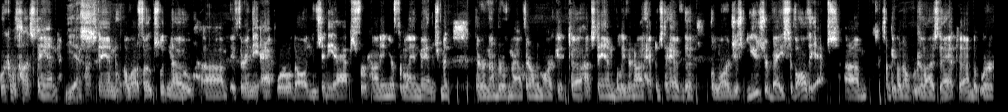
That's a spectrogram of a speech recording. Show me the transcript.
working with HuntStand. Yes, HuntStand. A lot of folks would know um, if they're in the app world. All use any apps for hunting or for land management. There are a number of them out there on the market. Uh, HuntStand, believe it or not, happens to have the, the largest user base of all the apps. Um, some people don't realize that, uh, but we're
